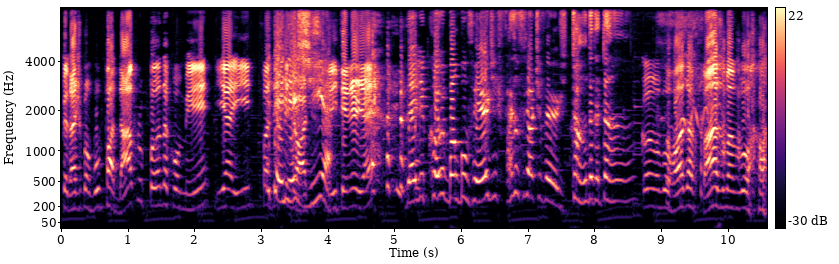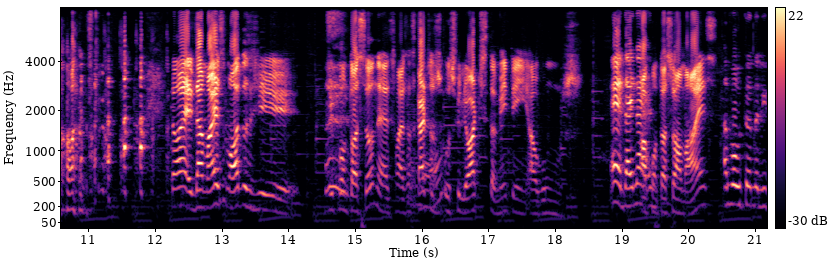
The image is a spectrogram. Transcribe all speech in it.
pedaço de bambu pra dar pro panda comer e aí fazer tem filhotes. energia. Ele tem energia, é, Daí ele come bambu verde e faz um filhote verde. Tan, tan, tan. come bambu rosa, faz o bambu rosa. Então é, ele dá mais modos de, de pontuação, né? Mas as cartas, os filhotes também tem alguns. É, daí na, A pontuação a mais. voltando ali,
